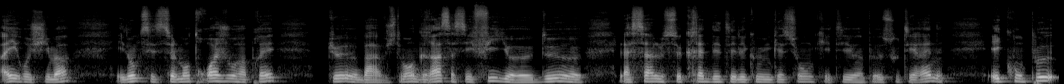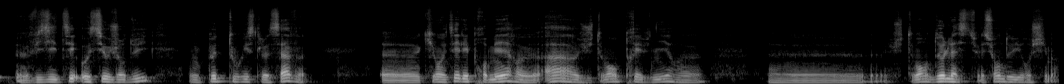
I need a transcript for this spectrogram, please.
à Hiroshima. Et donc c'est seulement trois jours après que bah, justement grâce à ces filles de la salle secrète des télécommunications qui était un peu souterraine et qu'on peut visiter aussi aujourd'hui, peu de touristes le savent, euh, qui ont été les premières euh, à justement prévenir euh, justement de la situation de Hiroshima.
